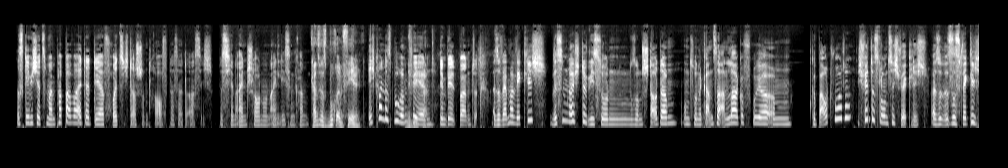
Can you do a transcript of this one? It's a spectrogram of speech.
das gebe ich jetzt meinem Papa weiter, der freut sich da schon drauf, dass er da sich ein bisschen einschauen und einlesen kann. Kannst du das Buch empfehlen? Ich kann das Buch empfehlen, Bildband. den Bildband. Also wenn man wirklich wissen möchte, wie so ein, so ein Staudamm und so eine ganze Anlage früher ähm, gebaut wurde, ich finde, es lohnt sich wirklich. Also es ist wirklich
